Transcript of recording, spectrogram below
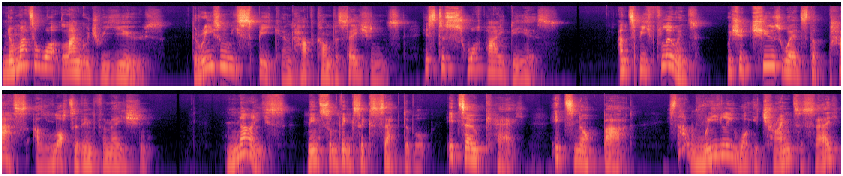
No matter what language we use, the reason we speak and have conversations is to swap ideas. And to be fluent, we should choose words that pass a lot of information. Nice means something's acceptable, it's okay, it's not bad. Is that really what you're trying to say?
